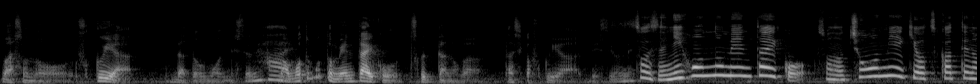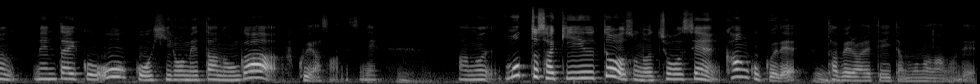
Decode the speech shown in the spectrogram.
まあその福屋だと思うんですよね。はい。まあもともと明太子を作ったのが確か福屋ですよね。そうですね。日本の明太子その調味液を使っての明太子をこう広めたのが福屋さんですね。うんあのもっと先言うとその朝鮮韓国でうん。食べられていたものなので、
